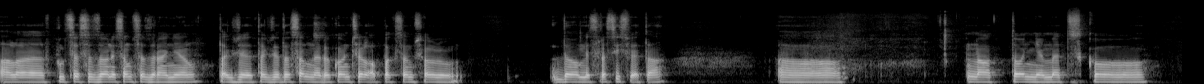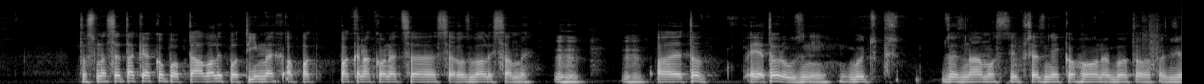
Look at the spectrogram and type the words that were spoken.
ale v půlce sezóny jsem se zranil, takže, takže to jsem nedokončil a pak jsem šel do mistrovství světa. A na to Německo, to jsme se tak jako poptávali po týmech a pak, pak nakonec se, se ozvali sami. Mm-hmm. Ale je to je to různý. Buď ze známosti přes někoho, nebo to, takže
